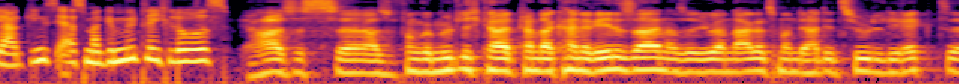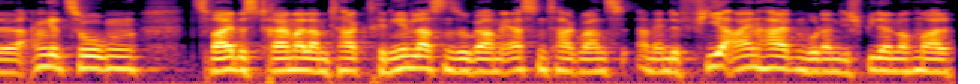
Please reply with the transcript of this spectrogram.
ja, ging es erstmal gemütlich los? Ja, es ist, äh, also von Gemütlichkeit kann da keine Rede sein. Also Julian Nagelsmann, der hat die Zügel direkt äh, angezogen, zwei bis dreimal am Tag trainieren lassen. Sogar am ersten Tag waren es am Ende vier Einheiten, wo dann die Spieler nochmal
